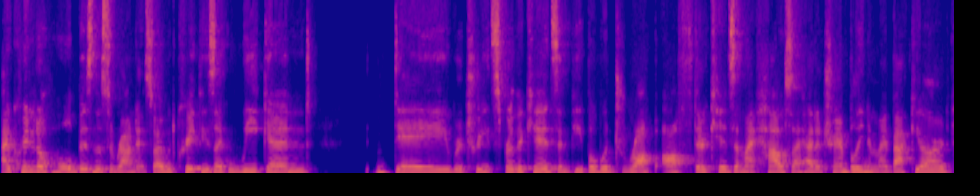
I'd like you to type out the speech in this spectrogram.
I created a whole business around it. So I would create these like weekend day retreats for the kids and people would drop off their kids at my house. I had a trampoline in my backyard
